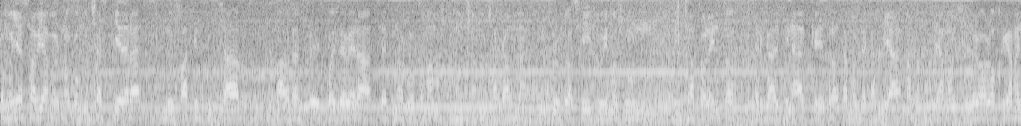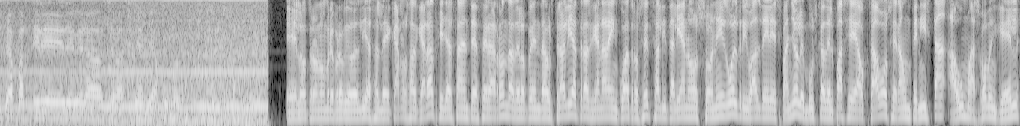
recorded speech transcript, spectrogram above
como ya sabíamos, ¿no? con muchas piedras muy fácil pinchar. La verdad es que después de ver a Seb nos lo tomamos con mucha, mucha calma. Incluso así tuvimos un pinchazo lento cerca del final que tratamos de cambiar, bueno, cambiamos, pero lógicamente a partir de, ver a Sebastián ya fuimos. El otro nombre propio del día es el de Carlos Alcaraz, que ya está en tercera ronda del Open de Australia tras ganar en cuatro sets al italiano Sonego, el rival del español. En busca del pase a octavos será un tenista aún más joven que él,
